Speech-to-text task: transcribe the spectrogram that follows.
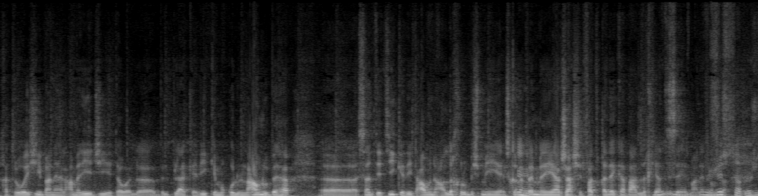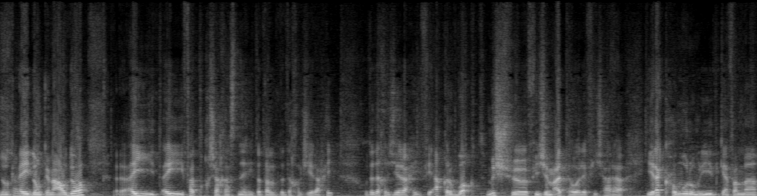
خاطر هو يجي معناها العملية تجي توا ال- بال plaque هذيك كيما نقولوا نعاونوا بها آه synthétique هذه تعاون على الآخر باش ما يرجعش الفتق هذاك بعد الخياط السهل معناها donc. أي donc نعاودوها. أي أي فتق شخصنا هي تطلب تدخل جراحي وتدخل جراحي في أقرب وقت مش في جمعتها ولا في شهرها. يركحوا أمور مريض كان فما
